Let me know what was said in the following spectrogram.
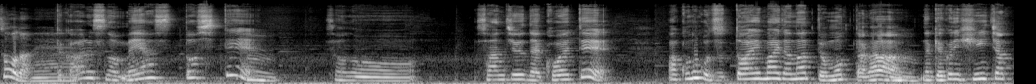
そうだね。だからあるその目安として、うん。その30代超えてあこの子ずっと曖昧だなって思ったら、うん。逆に引いちゃっ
